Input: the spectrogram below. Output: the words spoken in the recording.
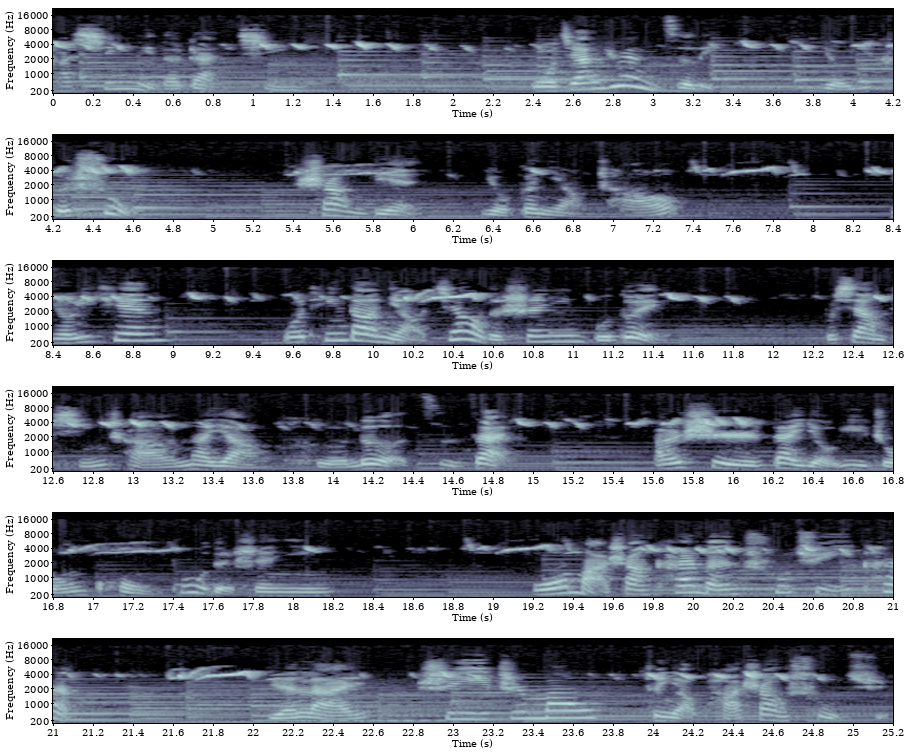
它心里的感情。我家院子里有一棵树，上边有个鸟巢。有一天，我听到鸟叫的声音不对。不像平常那样和乐自在，而是带有一种恐怖的声音。我马上开门出去一看，原来是一只猫正要爬上树去。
